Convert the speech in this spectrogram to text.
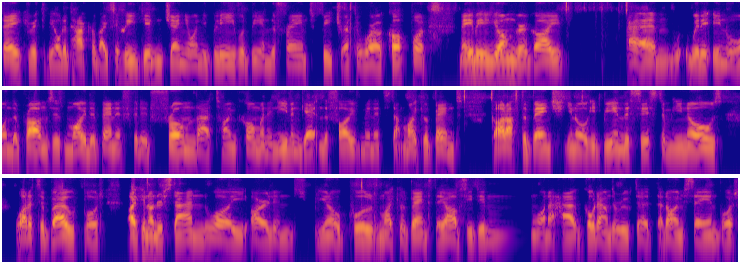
sake of it to be holding tackle bags. If he didn't genuinely believe would be in the frame to feature at the World Cup, but maybe a younger guy um, with it in one of the problems is might have benefited from that time coming and even getting the five minutes that Michael Bent got off the bench. You know, he'd be in the system. He knows what it's about. But I can understand why Ireland, you know, pulled Michael Bent. They obviously didn't want to have, go down the route that, that I'm saying, but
